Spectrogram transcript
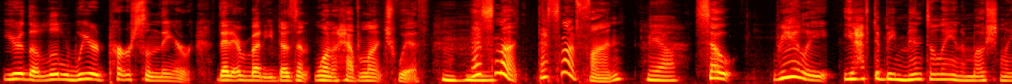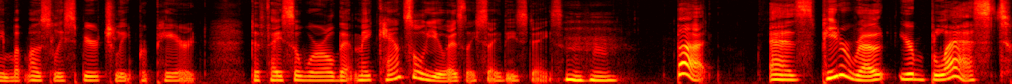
you're the little weird person there that everybody doesn't want to have lunch with. Mm-hmm. That's not that's not fun. Yeah. So really, you have to be mentally and emotionally, but mostly spiritually prepared to face a world that may cancel you, as they say these days. Mm-hmm. But as Peter wrote, you're blessed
